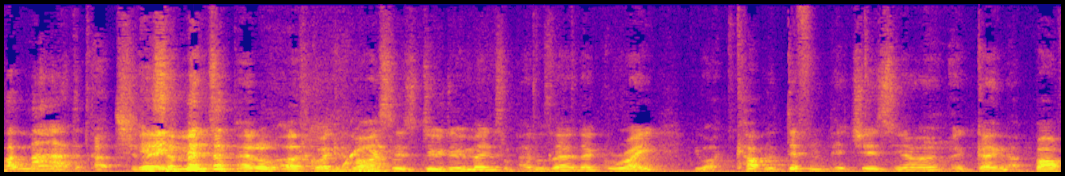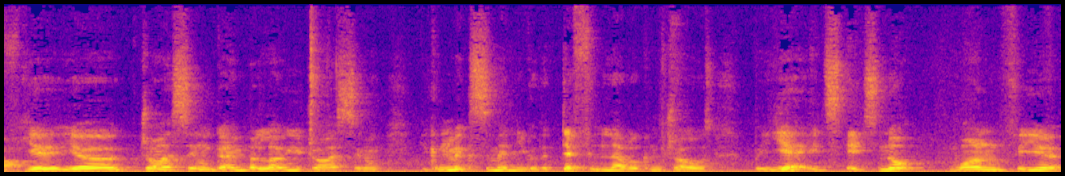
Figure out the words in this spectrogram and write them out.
quite mad actually. It's a mental pedal. Earthquake devices do do mental pedals. They're, they're great. You've got a couple of different pitches. You know, uh, going above your, your dry signal, going below your dry signal. You can mix them in. You've got the different level controls. But yeah, it's it's not one for your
